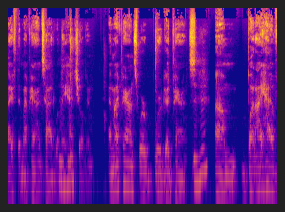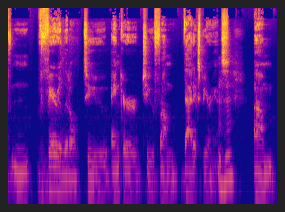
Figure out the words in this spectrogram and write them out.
life that my parents had when they had children." And my parents were were good parents, Mhm. um, but I have n- very little to anchor to from that experience. Mhm. Um,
